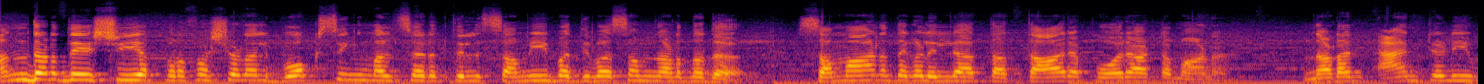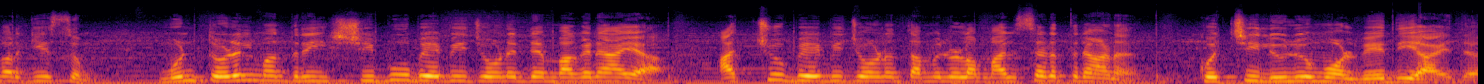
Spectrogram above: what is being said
അന്തർദേശീയ പ്രൊഫഷണൽ ബോക്സിംഗ് മത്സരത്തിൽ സമീപ ദിവസം നടന്നത് സമാനതകളില്ലാത്ത താര പോരാട്ടമാണ്. നടൻ ആന്റണി വർഗീസും മുൻ തൊഴിൽ മന്ത്രി ഷിബു ബേബി ജോണിന്റെ മകനായ അച്ചു ബേബി ജോണും തമ്മിലുള്ള മത്സരത്തിനാണ് കൊച്ചി ലുലുമോൾ വേദിയായത്.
